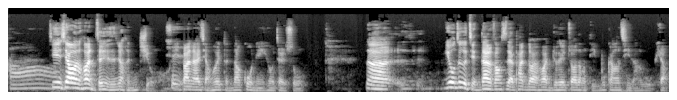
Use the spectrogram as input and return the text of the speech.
哦。季线下弯的话，你整体时间就很久。是。一般来讲会等到过年以后再说。那用这个简单的方式来判断的话，你就可以抓到底部刚刚起涨的股票。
